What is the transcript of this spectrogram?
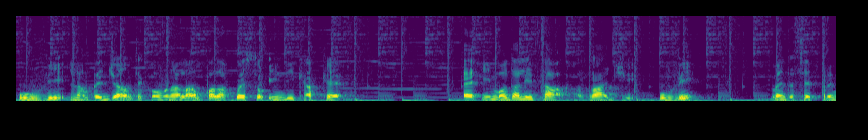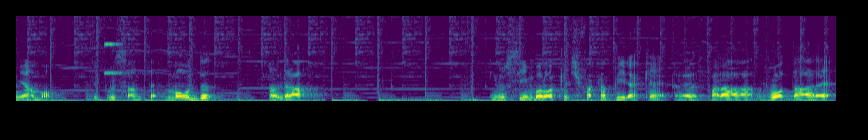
UV lampeggiante con una lampada, questo indica che è in modalità raggi UV, mentre se premiamo il pulsante Mode andrà in un simbolo che ci fa capire che eh, farà ruotare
